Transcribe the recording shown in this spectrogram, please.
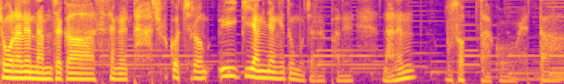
총원하는 남자가 세상을 다 줄 것처럼 의기양양해도 모자를 판에 나는 무섭다고 했다.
